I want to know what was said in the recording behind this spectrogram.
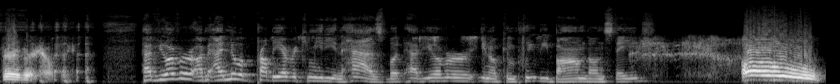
Very, very healthy. Have you ever? I mean, I know probably every comedian has, but have you ever you know completely bombed on stage? Oh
